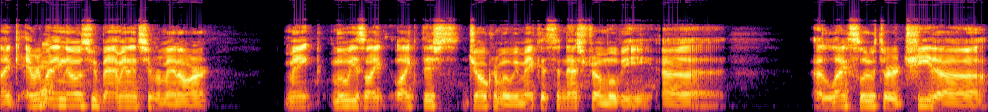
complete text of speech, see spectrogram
Like everybody Yeah. knows who Batman and Superman are. Make movies like like this Joker movie. Make a Sinestro movie. Uh, a Lex Luthor, Cheetah,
